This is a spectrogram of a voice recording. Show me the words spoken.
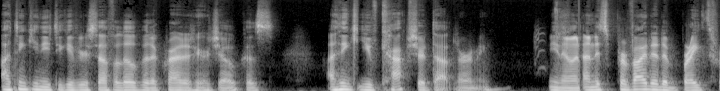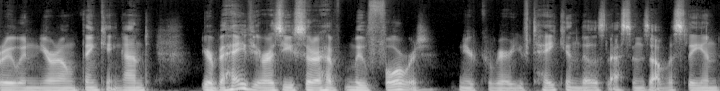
I think you need to give yourself a little bit of credit here, Joe, because I think you've captured that learning, you know, and it's provided a breakthrough in your own thinking and your behavior as you sort of have moved forward in your career. You've taken those lessons, obviously, and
